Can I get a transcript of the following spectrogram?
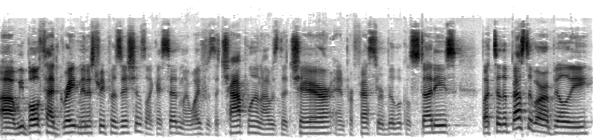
Uh, we both had great ministry positions. Like I said, my wife was the chaplain, I was the chair and professor of biblical studies. But to the best of our ability,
